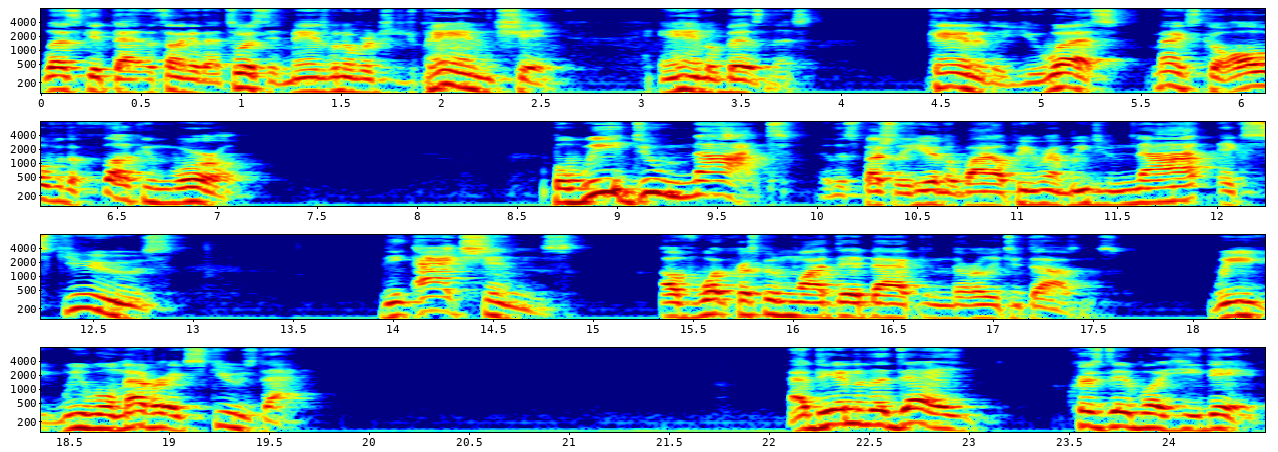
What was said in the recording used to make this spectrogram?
Let's get that let's not get that twisted. Man's went over to Japan and shit and handle business. Canada, US, Mexico, all over the fucking world. But we do not, especially here in the YLP realm, we do not excuse the actions of what Chris Benoit did back in the early 2000s. We we will never excuse that. At the end of the day, Chris did what he did.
